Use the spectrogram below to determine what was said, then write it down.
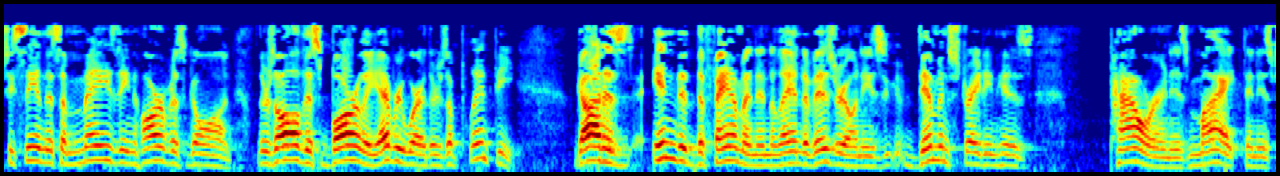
She's seeing this amazing harvest go on. There's all this barley everywhere. There's a plenty. God has ended the famine in the land of Israel and He's demonstrating His power and His might and His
